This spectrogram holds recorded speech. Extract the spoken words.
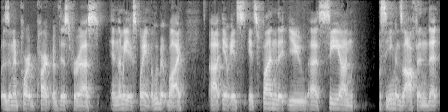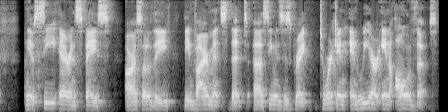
was an important part of this for us. And let me explain a little bit why. Uh, you know, it's it's fun that you uh, see on Siemens often that you know sea, air, and space are sort of the the environments that uh, Siemens is great to work in, and we are in all of those.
